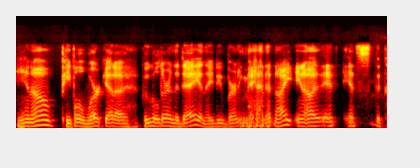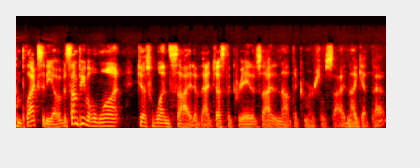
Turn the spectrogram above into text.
you know, people work at a Google during the day and they do Burning Man at night. You know, it, it's the complexity of it. But some people want just one side of that, just the creative side and not the commercial side. And I get that.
